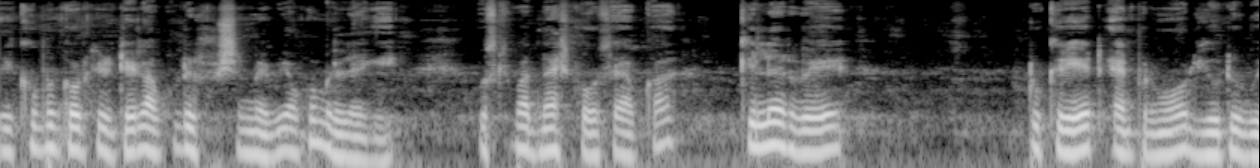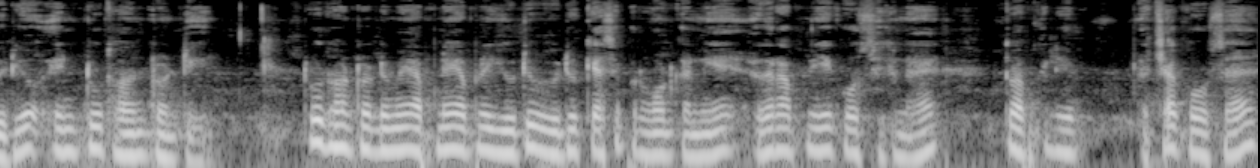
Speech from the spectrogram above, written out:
ये कूपन कोड की डिटेल आपको डिस्क्रिप्शन में भी आपको मिल जाएगी। उसके बाद नेक्स्ट कोर्स है आपका killer way to create and promote YouTube video in 2020 2020 में अपने अपने यूट्यूब वीडियो कैसे प्रमोट करनी है? अगर आपने ये कोर्स सीखना है तो आपके लिए अच्छा कोर्स है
